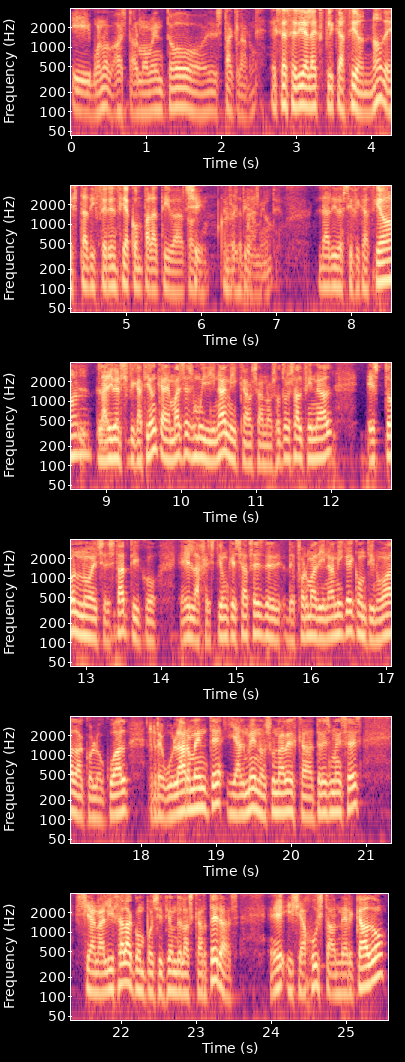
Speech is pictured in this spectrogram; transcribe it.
Y bueno, hasta el momento está claro. Esa sería la explicación, ¿no? De esta diferencia comparativa con, sí, efectivamente. La diversificación. La diversificación que además es muy dinámica. O sea, nosotros al final esto no es estático. ¿eh? La gestión que se hace es de, forma dinámica y continuada, con lo cual regularmente y al menos una vez cada tres meses se analiza la composición de las carteras ¿eh? y se ajusta al mercado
